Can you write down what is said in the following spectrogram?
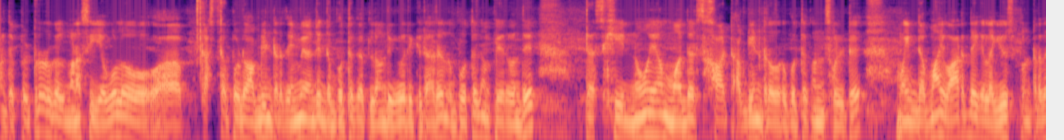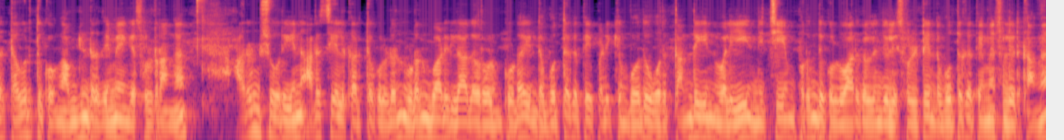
அந்த பெற்றோர்கள் மனசு எவ்வளோ கஷ்டப்படும் அப்படின்றதையுமே வந்து இந்த புத்தகத்தில் வந்து விவரிக்கிறாரு. அந்த புத்தகம் பேர் வந்து டஸ்கி நோயா மதர்ஸ் ஹார்ட் அப்படின்ற ஒரு புத்தகம்னு சொல்லிட்டு இந்த மாதிரி வார்த்தைகளை யூஸ் பண்ணுறதை தவிர்த்துக்கோங்க அப்படின்றதையுமே இங்கே சொல்கிறாங்க அருண் ஷோரியின் அரசியல் கருத்துக்களுடன் உடன்பாடு இல்லாதவர்களும் கூட இந்த புத்தகத்தை படிக்கும்போது ஒரு தந்தையின் வழியை நிச்சயம் புரிந்து கொள்வார்கள்னு சொல்லி சொல்லிட்டு இந்த புத்தகத்தையுமே சொல்லியிருக்காங்க.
